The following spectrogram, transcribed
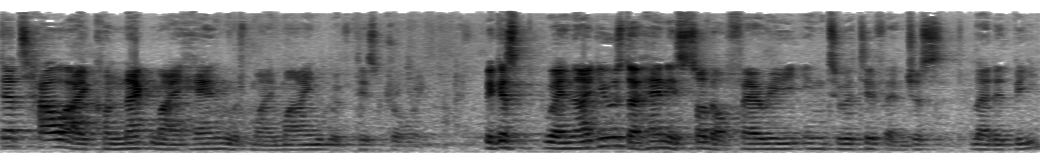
That's how I connect my hand with my mind with this drawing. Because when I use the hand, it's sort of very intuitive and just let it be.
